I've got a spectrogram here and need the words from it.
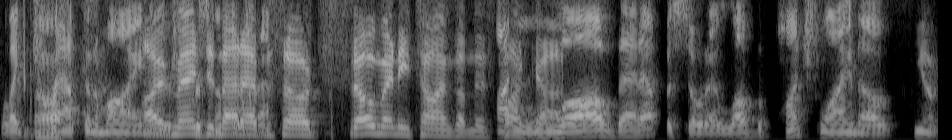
Like Oh. trapped in a mine. I've mentioned that around. episode so many times on this podcast. I love that episode. I love the punchline of you know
